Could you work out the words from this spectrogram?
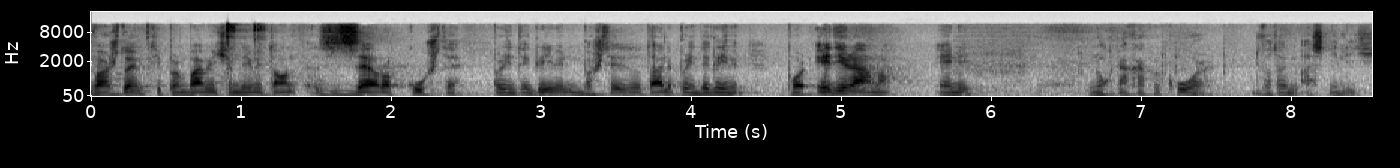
vazhdojmë t'i përmbahemi qëndrimit tonë zero kushte për integrimin, mbështetje totale për integrimin. Por Edi Rama Eni, nuk na ka kërkuar të votojmë asnjë ligj.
